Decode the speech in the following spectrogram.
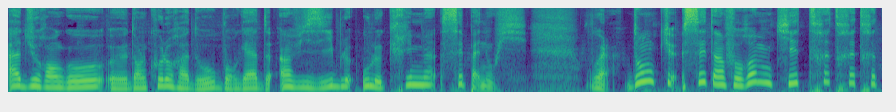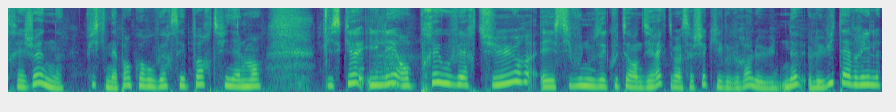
à Durango, euh, dans le Colorado, bourgade invisible où le crime s'épanouit. Voilà, donc c'est un forum qui est très très très très jeune, puisqu'il n'a pas encore ouvert ses portes finalement, puisqu'il est en pré-ouverture, et si vous nous écoutez en direct, eh bien, sachez qu'il ouvrira le 8 neuf- le 8 avril,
